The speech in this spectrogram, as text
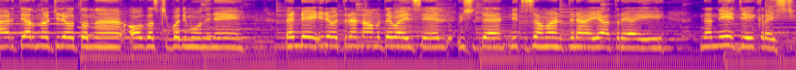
ആയിരത്തി അറുന്നൂറ്റി ഇരുപത്തൊന്ന് ഓഗസ്റ്റ് പതിമൂന്നിന് തന്റെ ഇരുപത്തിരണ്ടാമത്തെ വയസ്സിൽ വിശുദ്ധ നിത്യസമ്മാനത്തിനായി യാത്രയായി. നന്ദി ജയ് ക്രൈസ്റ്റ്.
